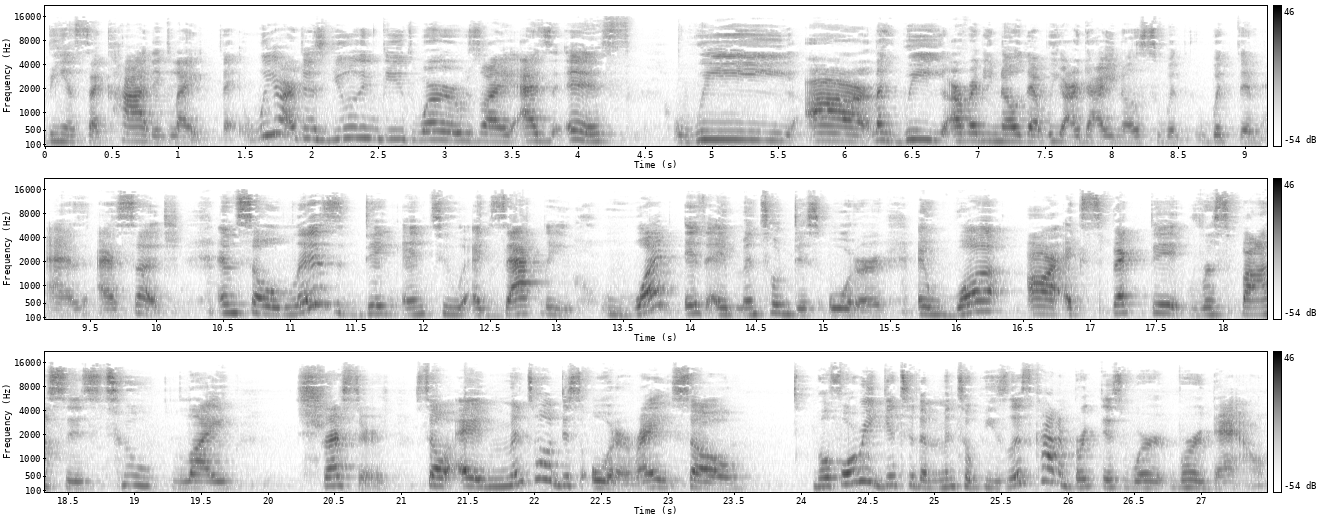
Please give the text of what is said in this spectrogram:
being psychotic. Like we are just using these words like as if we are like we already know that we are diagnosed with with them as as such and so let's dig into exactly what is a mental disorder and what are expected responses to life stressors. So a mental disorder, right? So before we get to the mental piece, let's kind of break this word word down.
